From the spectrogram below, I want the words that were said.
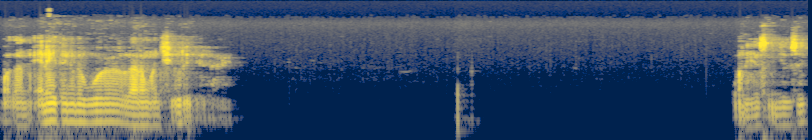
More than anything in the world, I don't want you to get hurt. Want to hear some music?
